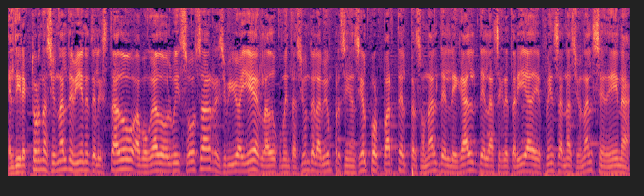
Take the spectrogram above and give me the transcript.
El director nacional de bienes del Estado, abogado Luis Sosa, recibió ayer la documentación del avión presidencial por parte del personal del legal de la Secretaría de Defensa Nacional, Sedena.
